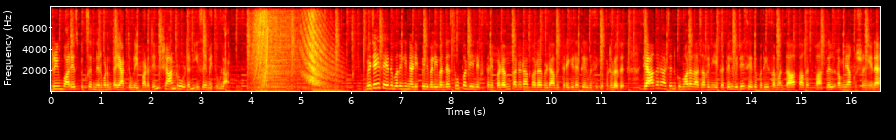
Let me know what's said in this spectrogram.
ட்ரீம் வாரியர்ஸ் பிக்சர் நிறுவனம் தயாரித்துள்ள இப்படத்தின் ஷான் ரோல்டன் இசையமைத்துள்ளார். விஜய் சேதுபதியின் நடிப்பில் வெளிவந்த சூப்பர் டீலக்ஸ் திரைப்படம் கன்னடா பட விழாவில் திரையிட தேர்வு செய்யப்பட்டுள்ளது. தியாகராஜன் குமாரராஜாவின் இயக்கத்தில் விஜய் சேதுபதி சமந்தா ஃபகத் ஃபாசில் ரம்யா கிருஷ்ணன் என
